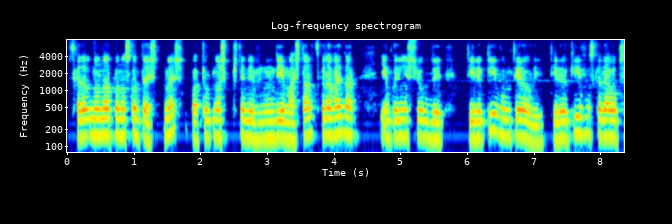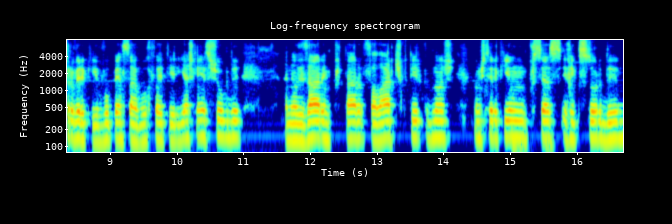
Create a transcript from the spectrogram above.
se calhar não dá para o nosso contexto, mas para aquilo que nós pretendemos num dia mais tarde, se calhar vai dar e é um bocadinho este jogo de tiro aqui, vou meter ali, tiro aqui, vou se calhar vou absorver aqui, vou pensar, vou refletir. E acho que é esse jogo de analisar, interpretar, falar, discutir, que nós vamos ter aqui um processo enriquecedor de,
